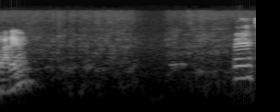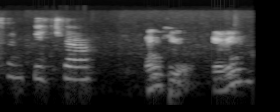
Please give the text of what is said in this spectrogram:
Karen. Present teacher. Thank you. Kevin.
